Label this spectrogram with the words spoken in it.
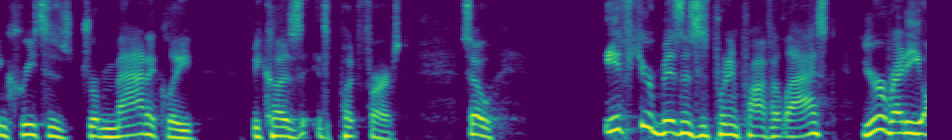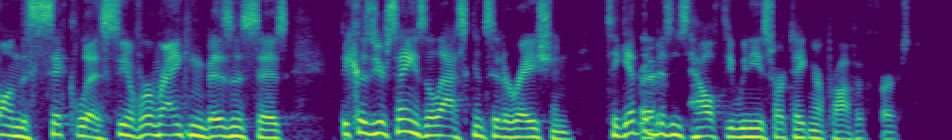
increases dramatically because it's put first. So if your business is putting profit last, you're already on the sick list. You know, if we're ranking businesses, because you're saying it's the last consideration. To get right. the business healthy, we need to start taking our profit first.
